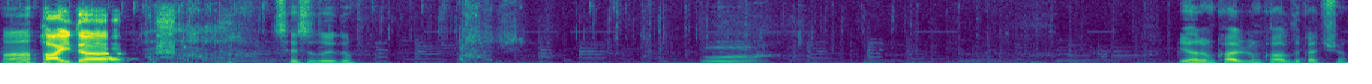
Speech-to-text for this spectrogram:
Ha, Hayda. sesi duydum. Uuu. Yarım kalbim kaldı kaçıyor.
